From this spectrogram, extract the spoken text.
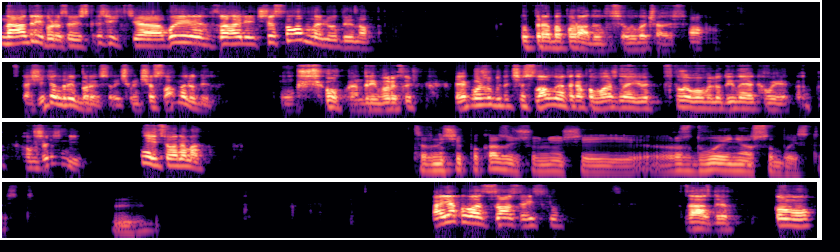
На Андрій Борисович, скажіть, а ви взагалі числавна людина? Тут треба порадитися, вибачаюсь. Ага. Скажіть, Андрій Борисович, ви числавна людина? Ну що ви, Андрій Борисович, як може бути числавною така поважна і впливова людина, як ви? А вже ж ні. Ні, цього нема. Це вони ще показують, що в нього ще й роздвоєння особистості. Угу. А як у вас заздрістю? Заздрю. Кому?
